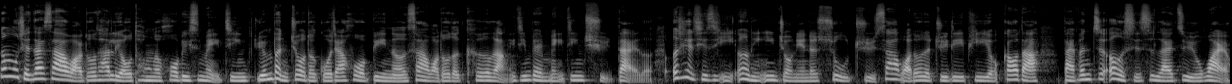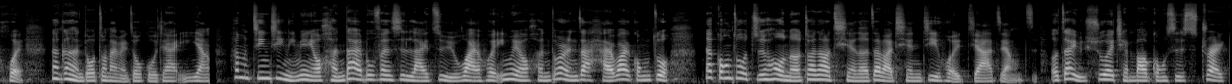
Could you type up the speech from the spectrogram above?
那目前在萨尔瓦多，它流通的货币是美金。原本旧的国家货币呢，萨尔瓦多的科朗已经被美金取代了。而且，其实以二零一九年的数据，萨尔瓦多的 GDP 有高达百分之二十是来自于外汇。那跟很多中南美洲国家一样，他们经济里面有很大一部分是来自于外汇，因为有很多人在海外工作。那工作之后呢，赚到钱了，再把钱寄回家这样子。而在与数位钱包公司 Strike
